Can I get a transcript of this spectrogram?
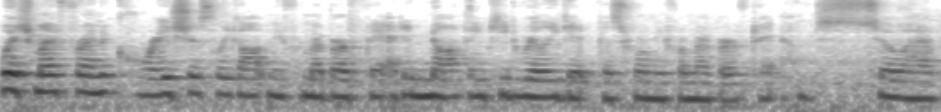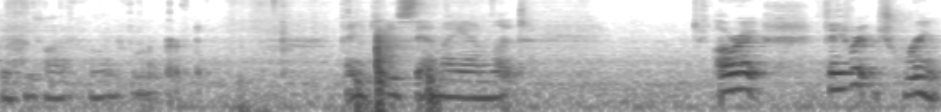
which my friend graciously got me for my birthday. I did not think he'd really get this for me for my birthday. I'm so happy he got it for me for my birthday. Thank you, Sam My Amlet. Alright, favorite drink.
